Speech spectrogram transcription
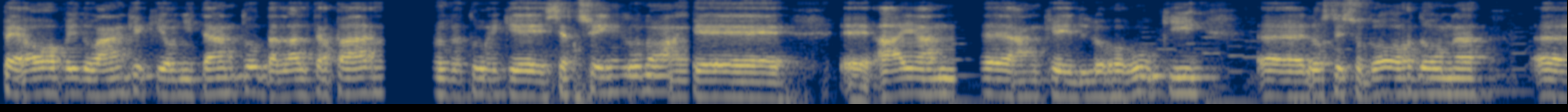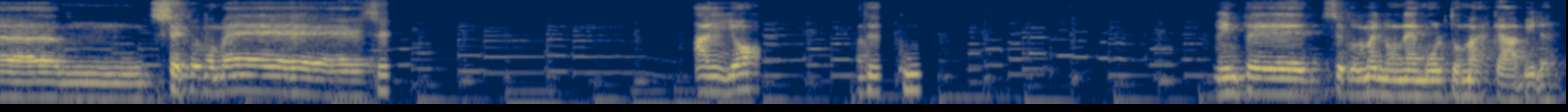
però vedo anche che ogni tanto dall'altra parte giocatori che si accendono, anche eh, Ian, eh, anche il loro rookie, eh, lo stesso Gordon, ehm, secondo me se agli occhi secondo me non è molto marcabile.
